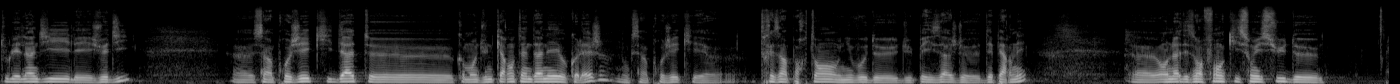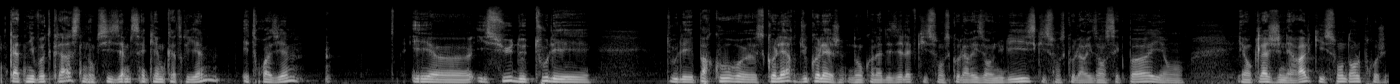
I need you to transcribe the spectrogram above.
tous les lundis et les jeudis. Euh, c'est un projet qui date euh, comment, d'une quarantaine d'années au collège. Donc c'est un projet qui est euh, très important au niveau de- du paysage d'Épernay. Euh, on a des enfants qui sont issus de quatre niveaux de classe, donc 6e, 5e, 4e et 3e, et euh, issus de tous les, tous les parcours euh, scolaires du collège. Donc on a des élèves qui sont scolarisés en Ulysse, qui sont scolarisés en SECPA et en, et en classe générale qui sont dans le projet.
